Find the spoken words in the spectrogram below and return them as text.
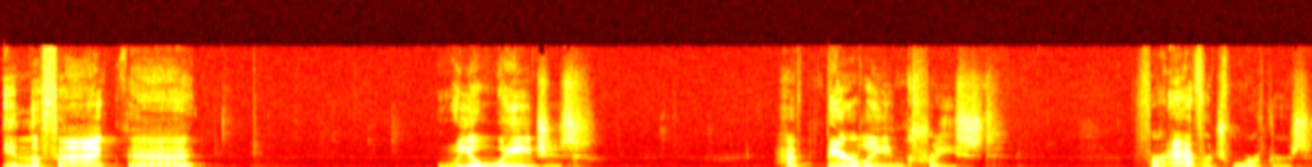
in the fact that real wages have barely increased for average workers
